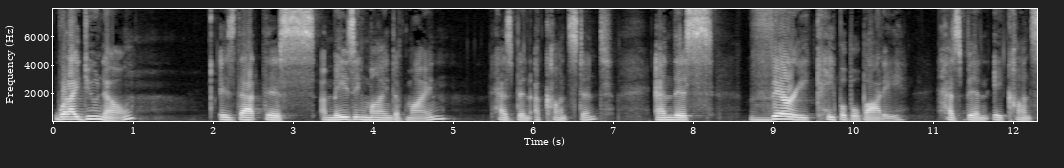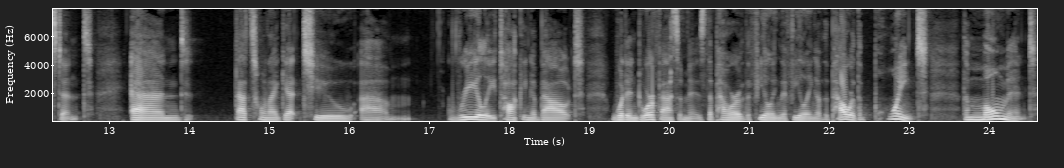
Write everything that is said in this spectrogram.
what i do know is that this amazing mind of mine has been a constant and this very capable body has been a constant. And that's when I get to um, really talking about what endorphasm is the power of the feeling, the feeling of the power, the point, the moment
